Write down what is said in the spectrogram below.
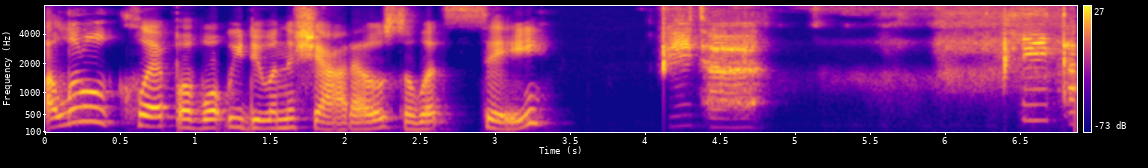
a little clip of what we do in the shadows. So let's see. Peter. Peter.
